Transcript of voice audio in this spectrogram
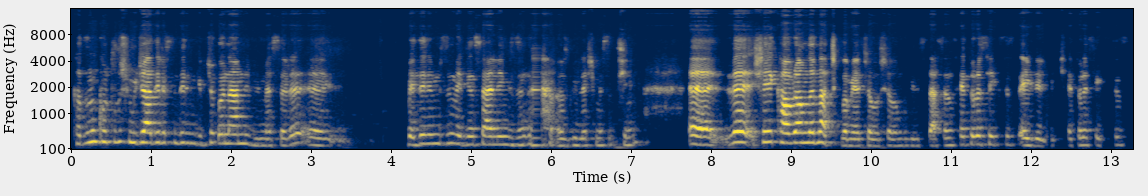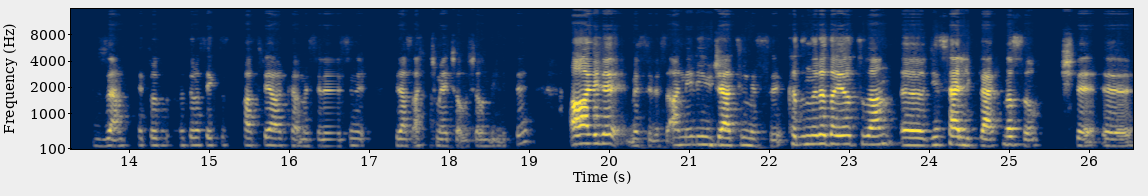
kadının kurtuluş mücadelesi dediğim gibi çok önemli bir mesele. E, bedenimizin ve cinselliğimizin özgürleşmesi için. E, ve şey kavramlarını açıklamaya çalışalım bugün isterseniz. Heteroseksist evlilik, heteroseksist düzen, heteroseksist patriarka meselesini biraz açmaya çalışalım birlikte aile meselesi, anneliğin yüceltilmesi, kadınlara dayatılan e, cinsellikler nasıl, işte e,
